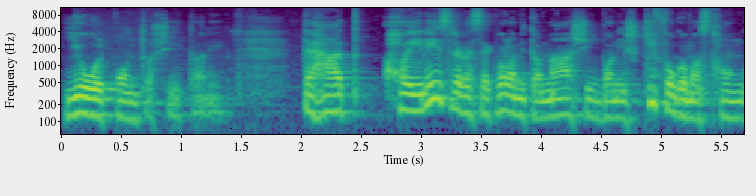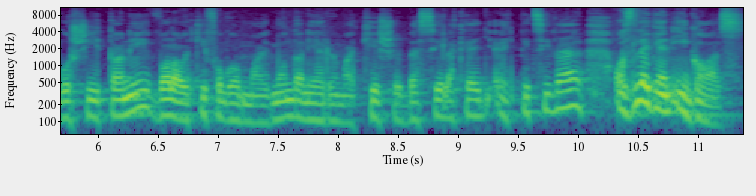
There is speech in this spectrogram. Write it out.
jól pontosítani. Tehát ha én észreveszek valamit a másikban, és ki fogom azt hangosítani, valahogy ki fogom majd mondani, erről majd később beszélek egy, egy picivel, az legyen igaz.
